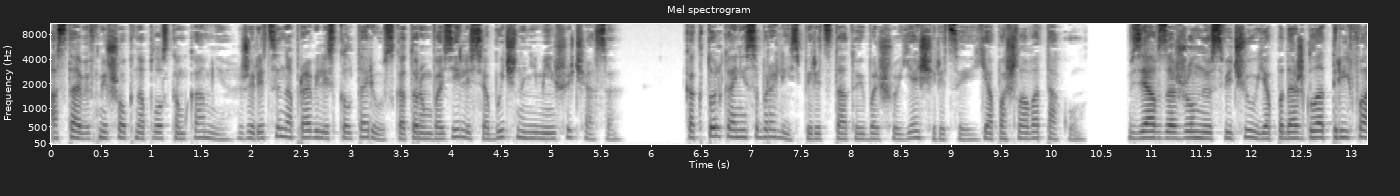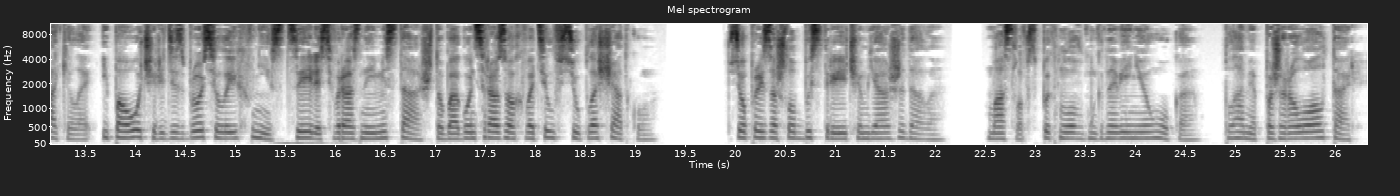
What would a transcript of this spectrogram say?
Оставив мешок на плоском камне, жрецы направились к алтарю, с которым возились обычно не меньше часа. Как только они собрались перед статуей большой ящерицы, я пошла в атаку. Взяв зажженную свечу, я подожгла три факела и по очереди сбросила их вниз, целясь в разные места, чтобы огонь сразу охватил всю площадку. Все произошло быстрее, чем я ожидала. Масло вспыхнуло в мгновение ока, пламя пожрало алтарь,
